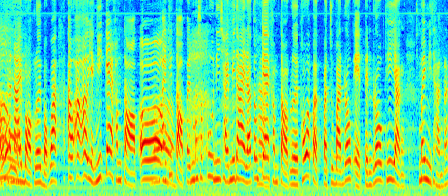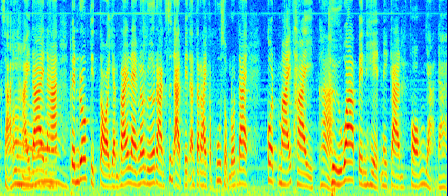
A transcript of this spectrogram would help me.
เออทนายบอกเลยบอกว่าเอาเอาเอาอย่างนี้แก้คำตอบเออไอ้ที่ตอบไปเมื่อสักครู่นี้ใช้ไม่ได้แล้วต้องค่ะแก้คำตอบเลย เพราะว่าปัจปัจจุบันโรคเอดส์เป็นโรคที่ยัง ไม่มีทางรักษาให้หายได้นะคะเป็นโรคติดต่ออย่างร้ายแรงและเรื้อรัง ซึ่งอาจเป็นอันตรายกับคู่สมรสได้ กฎหมายไทยค่ะถือว่าเป็นเหตุในการฟ้องหย่าได้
